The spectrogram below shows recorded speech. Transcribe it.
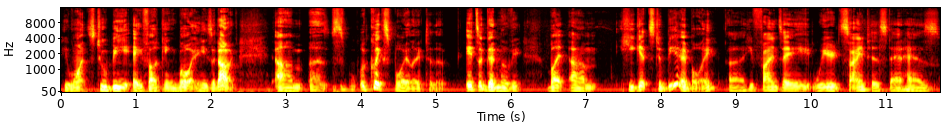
He wants to be a fucking boy. He's a dog. Um, uh, a quick spoiler to the. It's a good movie, but um, he gets to be a boy. Uh, he finds a weird scientist that has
